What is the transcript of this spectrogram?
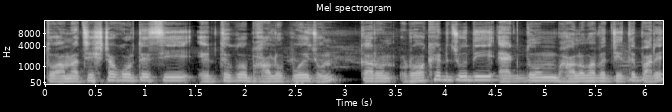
তো আমরা চেষ্টা করতেছি এর থেকেও ভালো প্রয়োজন। কারণ রকেট যদি একদম ভালোভাবে যেতে পারে,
